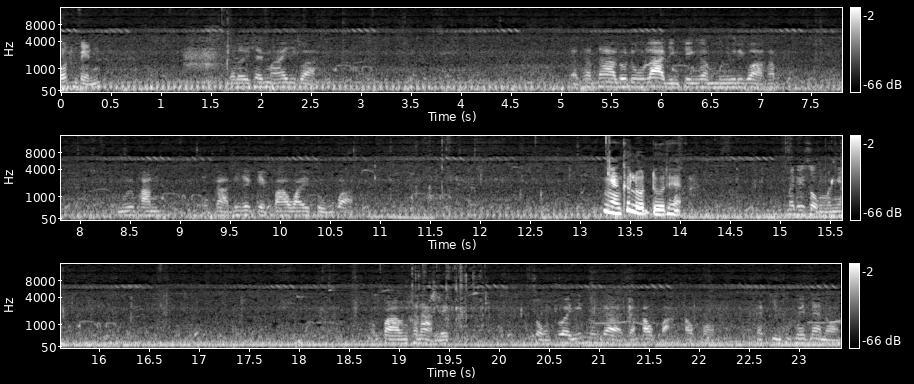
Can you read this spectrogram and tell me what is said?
รถเหม็น ก็เลยใช้ไม้ดีกว่า แต่ถ้าหน้าฤดูล่าจริง ๆ ก็มือดีกว่าครับ มือพัน กาสที่จะเก็บปลาไวสูงกว่า ยังก็หลุดดูเถอะไม่ได้ส่งมันไงปลามันขนาดเล็ก ส่งช่วยนิดนึงก็จะเข้าปากเข้าคอแต่กินทุกเม็ดแน่นอน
